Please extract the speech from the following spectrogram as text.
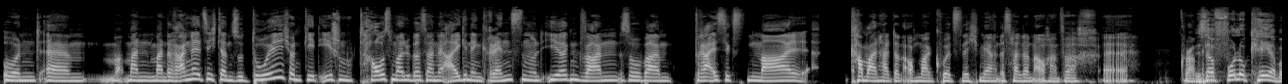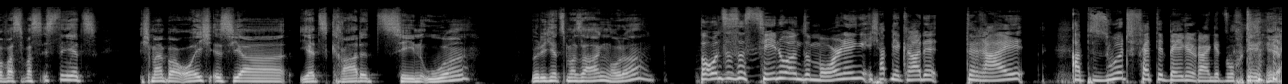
Und ähm, ma- man, man rangelt sich dann so durch und geht eh schon tausendmal über seine eigenen Grenzen und irgendwann so beim 30. Mal kann man halt dann auch mal kurz nicht mehr und ist halt dann auch einfach äh, grumpy. Ist auch voll okay, aber was, was ist denn jetzt? Ich meine, bei euch ist ja jetzt gerade 10 Uhr, würde ich jetzt mal sagen, oder? Bei uns ist es 10 Uhr in the morning. Ich habe mir gerade drei absurd fette Bagel reingewuchtet. Ja,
